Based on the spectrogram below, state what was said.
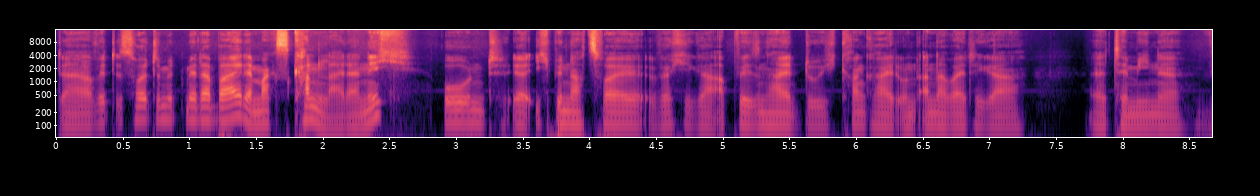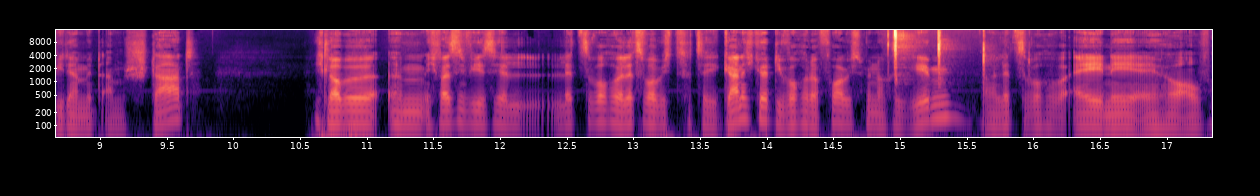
David ist heute mit mir dabei, der Max kann leider nicht. Und ja, ich bin nach zweiwöchiger Abwesenheit durch Krankheit und anderweitiger äh, Termine wieder mit am Start. Ich glaube, ähm, ich weiß nicht, wie es hier letzte Woche, letzte Woche habe ich tatsächlich gar nicht gehört, die Woche davor habe ich es mir noch gegeben, aber letzte Woche war, ey, nee, ey, hör auf.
